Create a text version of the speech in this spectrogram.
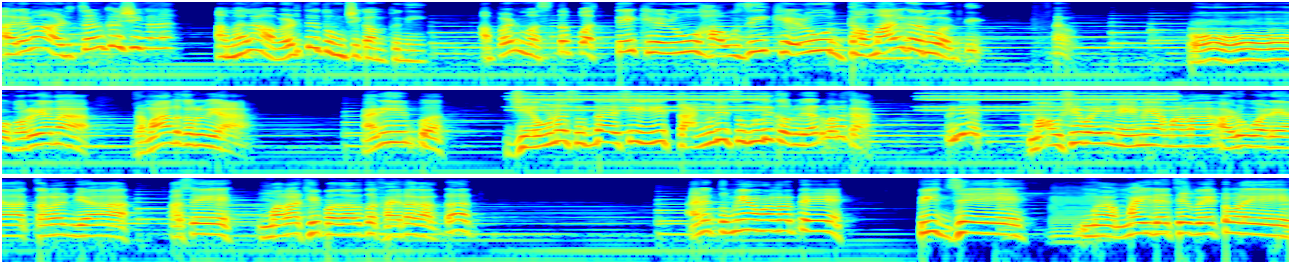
अरे वा अडचण कशी काय? आम्हाला आवडते तुमची कंपनी आपण मस्त पत्ते खेळू हाऊजी खेळू धमाल करू अगदी. हो हो हो करूया ना. धमाल करूया. आणि जेवण सुद्धा अशी चांगली चुंगली करूया बरं का. म्हणजे मावशीबाई नेहमी आम्हाला आळूवड्या करंज्या असे मराठी पदार्थ खायला घालतात. आणि तुम्ही आम्हाला ते पिझ्झे म- मैद्याचे वेटोळे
